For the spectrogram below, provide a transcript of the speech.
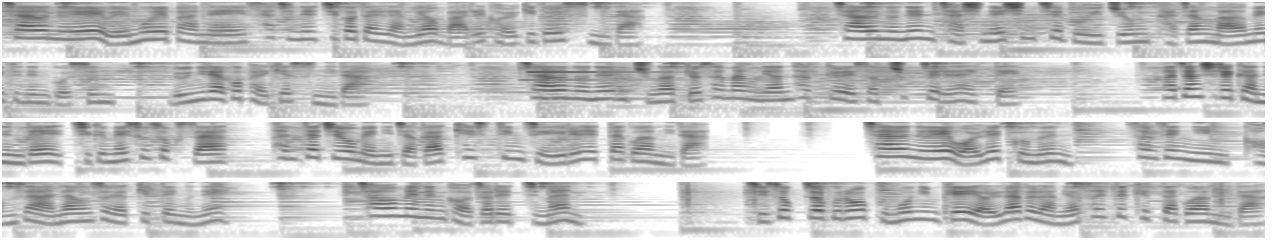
차은우의 외모에 반해 사진을 찍어달라며 말을 걸기도 했습니다. 차은우는 자신의 신체 부위 중 가장 마음에 드는 곳은 눈이라고 밝혔습니다. 차은우는 중학교 3학년 학교에서 축제를 할 때 화장실에 가는데 지금의 소속사 판타지오 매니저가 캐스팅 제의를 했다고 합니다. 차은우의 원래 꿈은 선생님, 검사 아나운서였기 때문에 처음에는 거절했지만 지속적으로 부모님께 연락을 하며 설득했다고 합니다.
